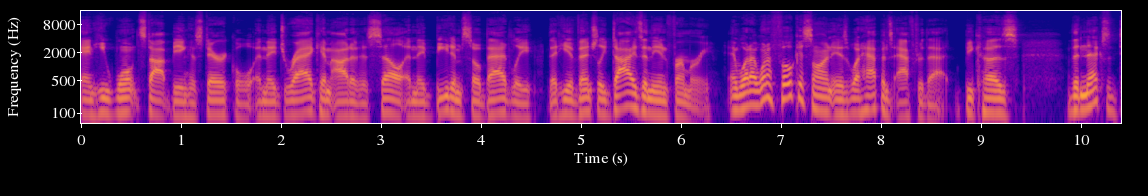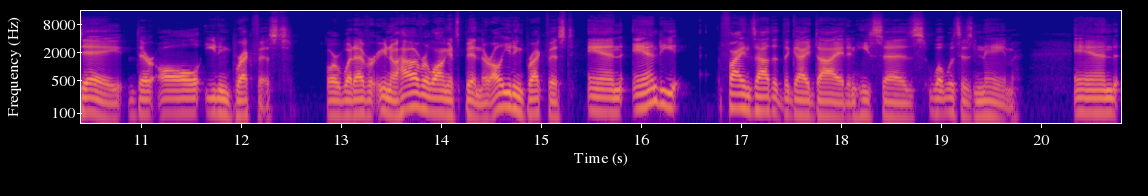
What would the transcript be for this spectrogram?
and he won't stop being hysterical and they drag him out of his cell and they beat him so badly that he eventually dies in the infirmary. And what I want to focus on is what happens after that because the next day they're all eating breakfast or whatever, you know, however long it's been. They're all eating breakfast and Andy finds out that the guy died and he says, "What was his name?" And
